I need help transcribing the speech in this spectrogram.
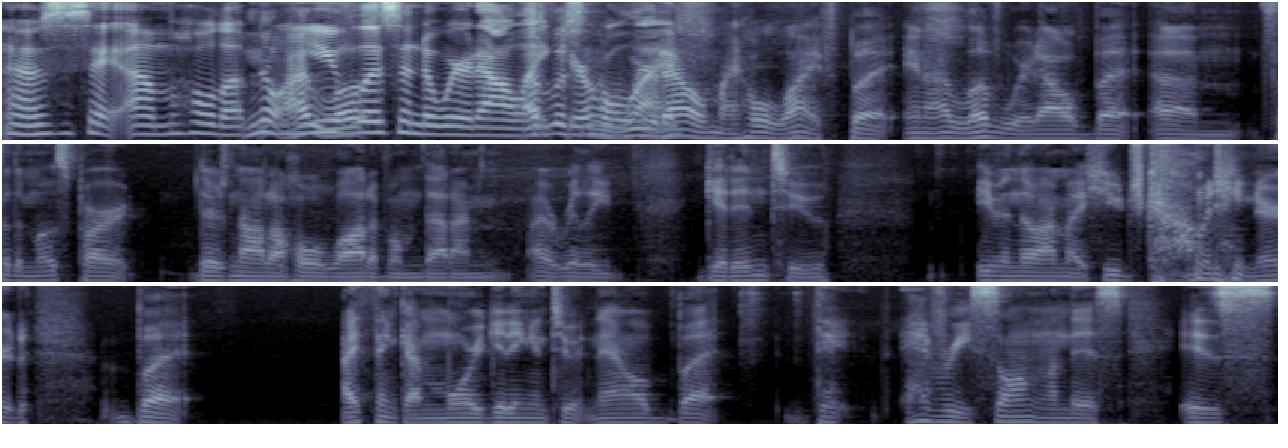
I was to say, um, hold up. No, I You've love- listened to Weird Al like I've your whole to Weird life. Al my whole life, but and I love Weird Al, but um, for the most part, there's not a whole lot of them that I'm I really get into, even though I'm a huge comedy nerd. But I think I'm more getting into it now. But they, every song on this is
